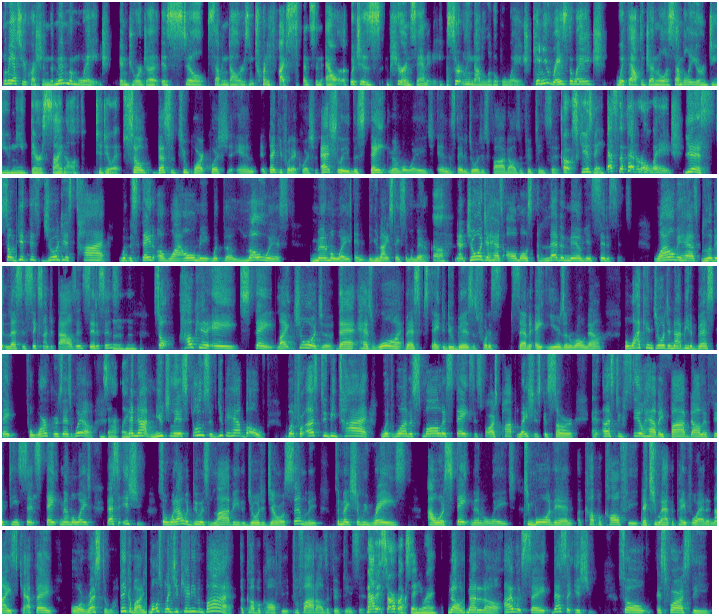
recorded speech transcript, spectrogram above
Let me ask you a question. The minimum wage in Georgia is still $7.25 an hour, which is pure insanity. Certainly not a livable wage. Can you raise the wage without the General Assembly, or do you need their sign off? To do it? So that's a two part question. And, and thank you for that question. Actually, the state minimum wage in the state of Georgia is $5.15. Oh, excuse me. That's the federal wage. Yes. So get this Georgia is tied with the state of Wyoming with the lowest minimum wage in the United States of America. Oh. Now, Georgia has almost 11 million citizens. Wyoming has a little bit less than 600,000 citizens. Mm-hmm. So, how can a state like Georgia that has won best state to do business for the seven, eight years in a row now, but why can Georgia not be the best state for workers as well? Exactly. They're not mutually exclusive. You can have both. But for us to be tied with one of the smallest states as far as population is concerned, and us to still have a $5.15 state minimum wage, that's the issue. So, what I would do is lobby the Georgia General Assembly to make sure we raise our state minimum wage to more than a cup of coffee that you would have to pay for at a nice cafe or a restaurant. Think about it. Most places you can't even buy a cup of coffee for $5.15. Not at Starbucks, anyway. No, not at all. I would say that's an issue. So, as far as the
